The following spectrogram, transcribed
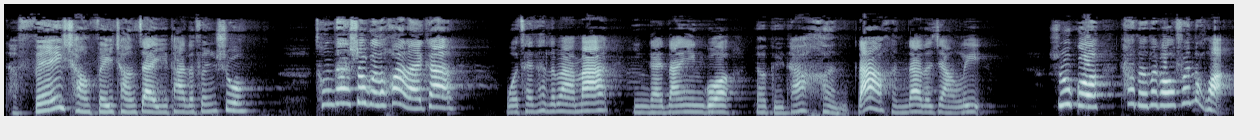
他非常非常在意他的分数。从他说过的话来看，我猜他的爸妈。应该答应过要给他很大很大的奖励，如果他得到高分的话。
